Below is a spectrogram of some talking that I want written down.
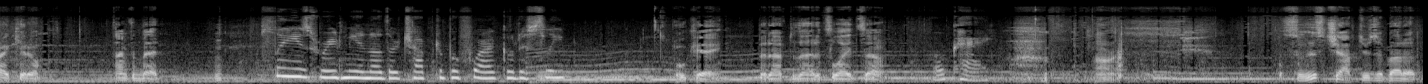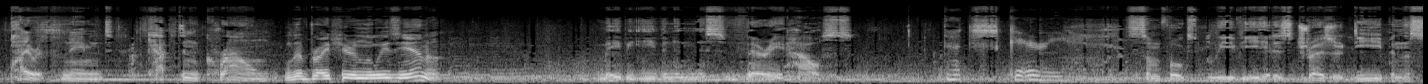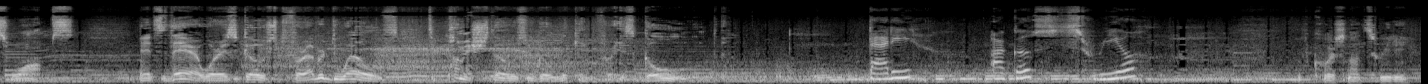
All right, kiddo. Time for bed. Please read me another chapter before I go to sleep. Okay, but after that, it's lights out. Okay. All right. So this chapter's about a pirate named Captain Crown lived right here in Louisiana. Maybe even in this very house. That's scary. Some folks believe he hid his treasure deep in the swamps. And it's there where his ghost forever dwells to punish those who go looking for his gold. Daddy, are ghosts real? Of course not, sweetie.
